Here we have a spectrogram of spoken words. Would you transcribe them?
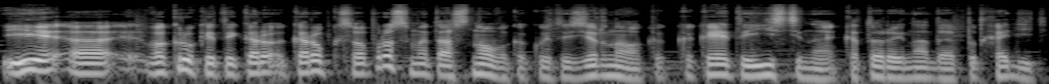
И э, вокруг этой коро- коробки с вопросом это основа, какое-то зерно, как- какая-то истина, к которой надо подходить.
